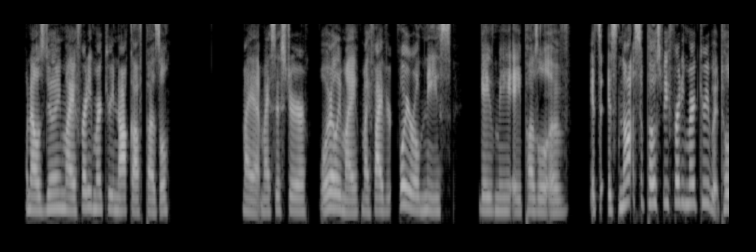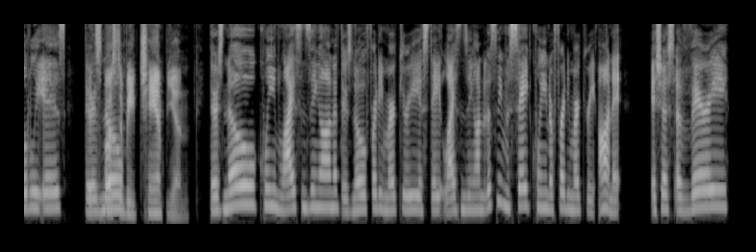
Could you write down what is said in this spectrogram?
when I was doing my Freddie Mercury knockoff puzzle. My uh, my sister, well, really my my five four year old niece, gave me a puzzle of it's it's not supposed to be Freddie Mercury, but it totally is. There's it's supposed no to be champion. there's no Queen licensing on it. There's no Freddie Mercury estate licensing on it. It doesn't even say Queen or Freddie Mercury on it. It's just a very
